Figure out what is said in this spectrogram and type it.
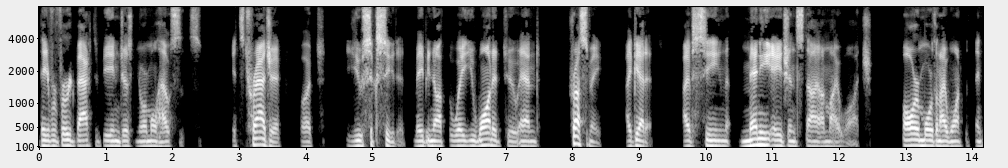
they reverted back to being just normal houses. It's tragic, but you succeeded. Maybe not the way you wanted to, and trust me, I get it. I've seen many agents die on my watch, far more than I want to think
